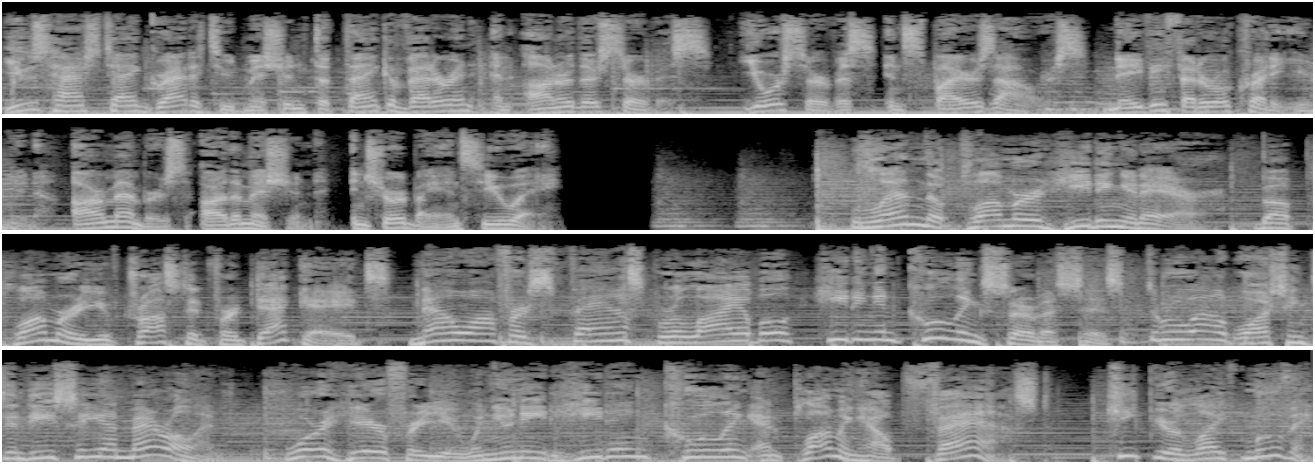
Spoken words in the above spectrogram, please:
Use hashtag gratitude mission to thank a veteran and honor their service. Your service inspires ours. Navy Federal Credit Union. Our members are the mission. Insured by NCUA. Len the Plumber Heating and Air, the plumber you've trusted for decades, now offers fast, reliable heating and cooling services throughout Washington, D.C. and Maryland. We're here for you when you need heating, cooling, and plumbing help fast. Keep your life moving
